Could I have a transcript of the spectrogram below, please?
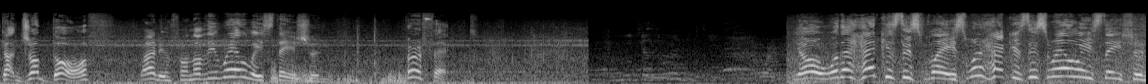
Got dropped off right in front of the railway station. Perfect. Yo, what the heck is this place? What the heck is this railway station?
